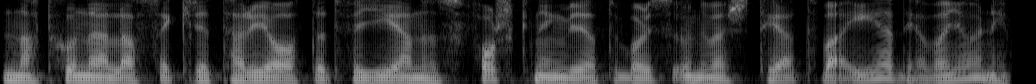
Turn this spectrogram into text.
Nationella sekretariatet för genusforskning vid Göteborgs universitet. Vad är det? Vad gör ni?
